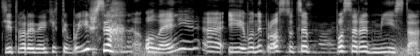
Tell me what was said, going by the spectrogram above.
ті тварини, яких ти боїшся, олені, е, і вони просто це посеред міста.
